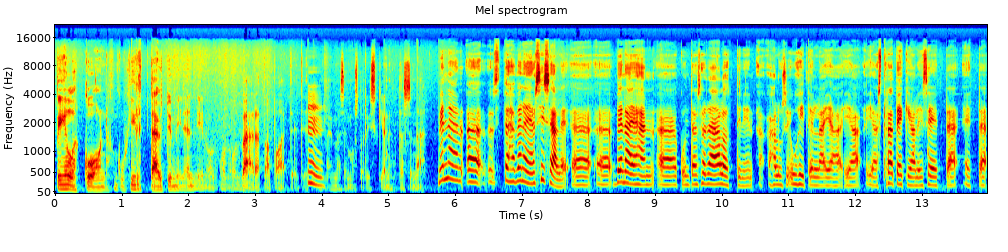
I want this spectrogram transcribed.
pelkoon niin kuin hirttäytyminen niin on, on, on väärä tapa. Et, et, mm. En mä semmoista riskiä nyt tässä näe. Mennään äh, sitten tähän Venäjän sisälle. Äh, Venäjähän, äh, kun tämä sodan aloitti, niin halusi uhitella ja, ja, ja strategia oli se, että, että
